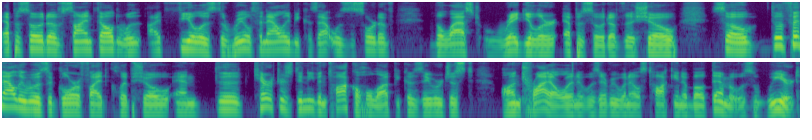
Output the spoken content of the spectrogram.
episode of Seinfeld was, I feel, is the real finale because that was the sort of the last regular episode of the show. So the finale was a glorified clip show, and the characters didn't even talk a whole lot because they were just on trial and it was everyone else talking about them. It was weird.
